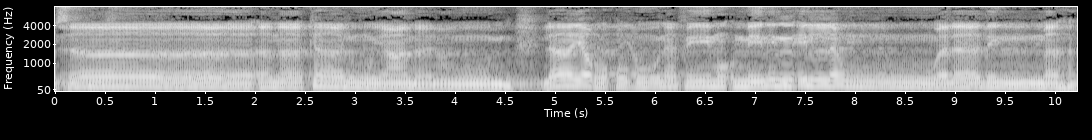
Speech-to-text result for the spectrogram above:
ساء ما كانوا يعملون. لا يرقبون في مؤمن إلا ولا ذمة.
